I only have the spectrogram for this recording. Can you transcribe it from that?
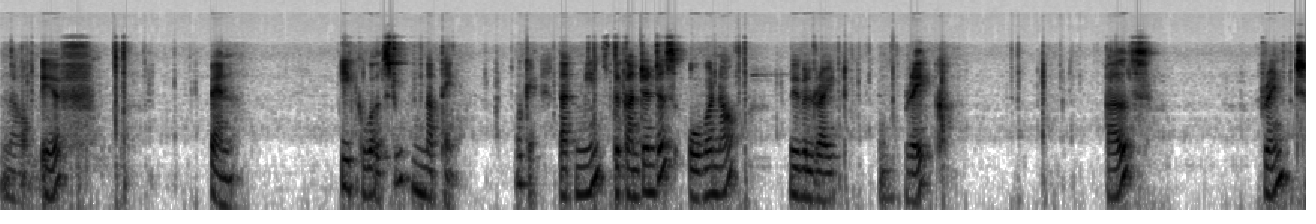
Now if pen equals to nothing. Okay that means the content is over now. We will write break else print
